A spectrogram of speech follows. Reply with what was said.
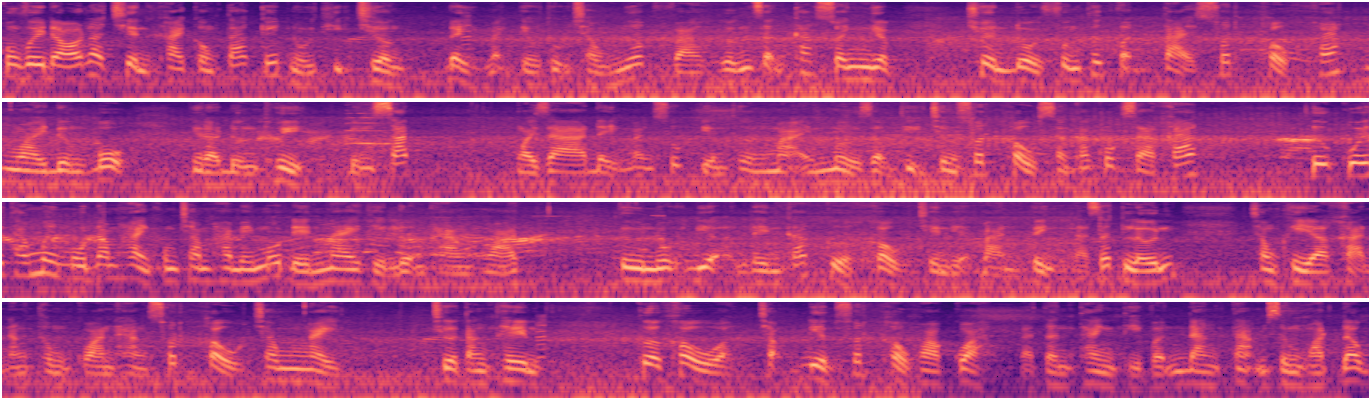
cùng với đó là triển khai công tác kết nối thị trường, đẩy mạnh tiêu thụ trong nước và hướng dẫn các doanh nghiệp chuyển đổi phương thức vận tải xuất khẩu khác ngoài đường bộ như là đường thủy, đường sắt, Ngoài ra, đẩy mạnh xúc tiến thương mại mở rộng thị trường xuất khẩu sang các quốc gia khác. Từ cuối tháng 11 năm 2021 đến nay thì lượng hàng hóa từ nội địa lên các cửa khẩu trên địa bàn tỉnh là rất lớn, trong khi à, khả năng thông quan hàng xuất khẩu trong ngày chưa tăng thêm. Cửa khẩu à, trọng điểm xuất khẩu hoa quả là Tân thành thì vẫn đang tạm dừng hoạt động.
